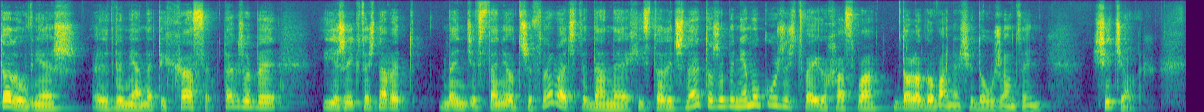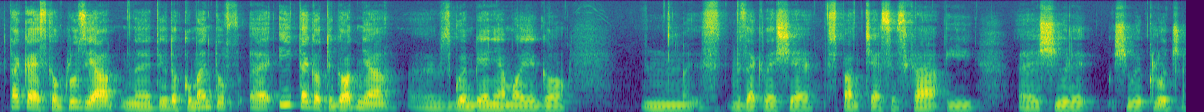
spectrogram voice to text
to również wymianę tych haseł, tak żeby jeżeli ktoś nawet będzie w stanie odszyfrować te dane historyczne, to żeby nie mógł użyć Twojego hasła do logowania się do urządzeń sieciowych. Taka jest konkluzja e, tych dokumentów e, i tego tygodnia e, zgłębienia mojego mm, w zakresie wsparcia SSH i siły, siły kluczy.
